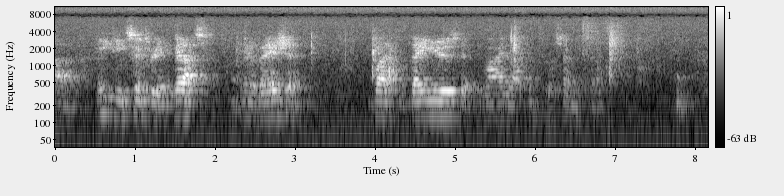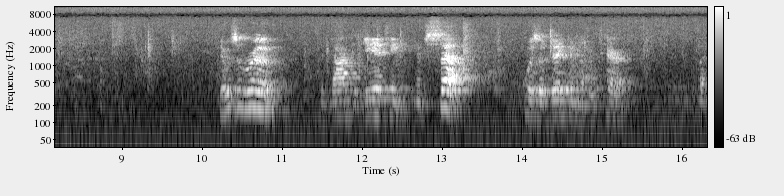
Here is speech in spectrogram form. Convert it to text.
uh, 18th century at best innovation, but they used it right up until 77. There was a room that Dr. Guillotin himself was a victim of the terror. But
